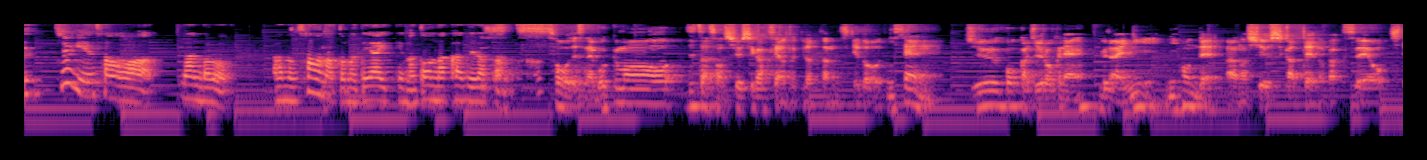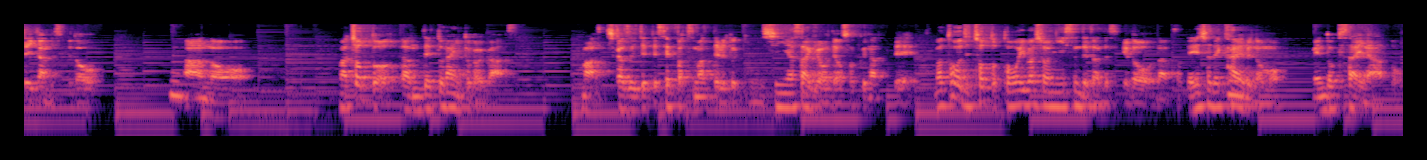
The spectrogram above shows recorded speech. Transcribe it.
え、ジさんは、なんだろう、あの、サウナとの出会いっていうのはどんな感じだったんですそうですね。僕も実はその修士学生の時だったんですけど2015か16年ぐらいに日本であの修士課程の学生をしていたんですけどかあの、まあ、ちょっとあのデッドラインとかが、まあ、近づいてて切羽詰まってる時に深夜作業で遅くなって、まあ、当時ちょっと遠い場所に住んでたんですけどなんか電車で帰るのも面倒くさいなと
